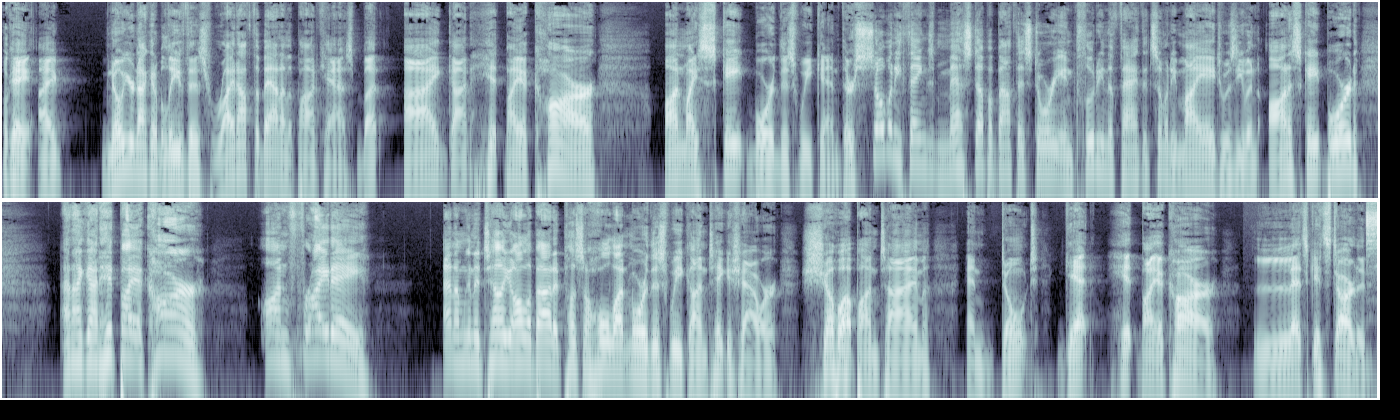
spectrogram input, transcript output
Okay, I know you're not going to believe this right off the bat on the podcast, but I got hit by a car on my skateboard this weekend. There's so many things messed up about this story, including the fact that somebody my age was even on a skateboard, and I got hit by a car on Friday. And I'm going to tell you all about it, plus a whole lot more this week on Take a Shower. Show up on time and don't get hit by a car. Let's get started.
